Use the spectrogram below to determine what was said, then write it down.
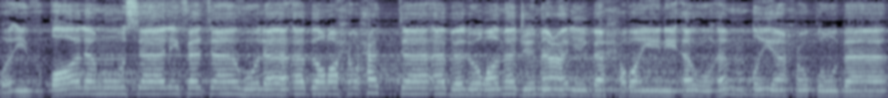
وإذ قال موسى لفتاه لا أبرح حتى أبلغ مجمع البحرين أو أمضي حقباً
